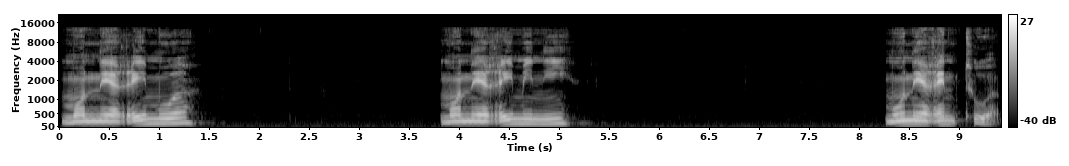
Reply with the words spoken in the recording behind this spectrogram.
Moneremur, Moneremini, Monerentur.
